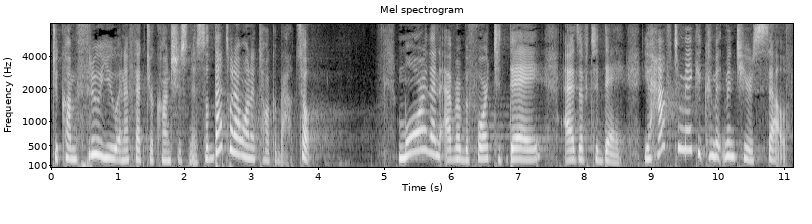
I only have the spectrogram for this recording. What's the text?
to come through you and affect your consciousness. So that's what I want to talk about. So more than ever before today, as of today. You have to make a commitment to yourself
